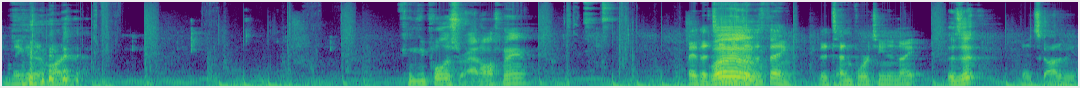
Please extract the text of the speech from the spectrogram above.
making it harder. Can you pull this rat off me? hey, the TV did the thing. The 1014 at night. Is it? It's gotta be.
